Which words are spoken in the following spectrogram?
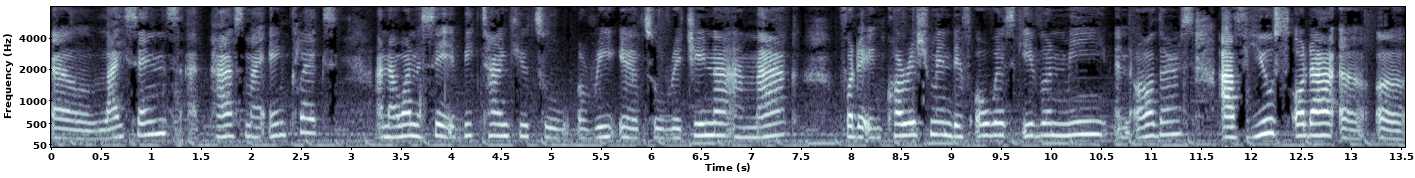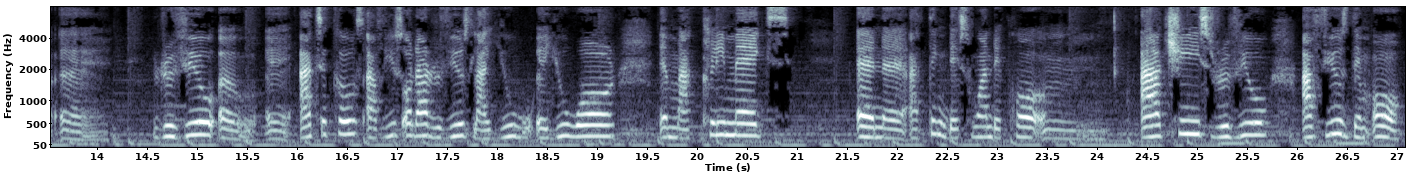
uh, license. I passed my NCLEX, and I want to say a big thank you to uh, to Regina and Mark for the encouragement they've always given me and others. I've used other uh, uh, uh review uh, articles. I've used other reviews like you, uh, UWorld, uh, McClinMax, and uh, I think there's one they call um, Archie's review. I've used them all,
